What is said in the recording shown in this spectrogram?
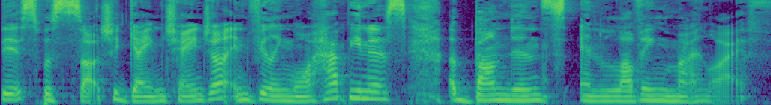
This was such a game changer in feeling more happiness, abundance, and loving my life.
